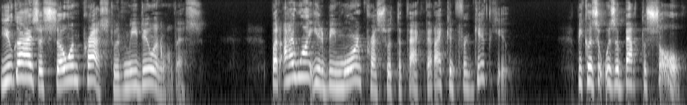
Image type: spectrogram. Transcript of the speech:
You guys are so impressed with me doing all this. But I want you to be more impressed with the fact that I could forgive you because it was about the soul.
